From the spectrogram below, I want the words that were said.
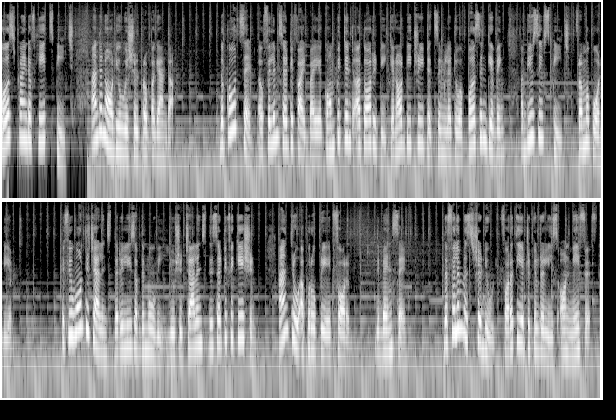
worst kind of hate speech and an audiovisual propaganda. The court said a film certified by a competent authority cannot be treated similar to a person giving abusive speech from a podium. If you want to challenge the release of the movie, you should challenge the certification and through appropriate forum, the bench said. The film is scheduled for a theatrical release on May 5th.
